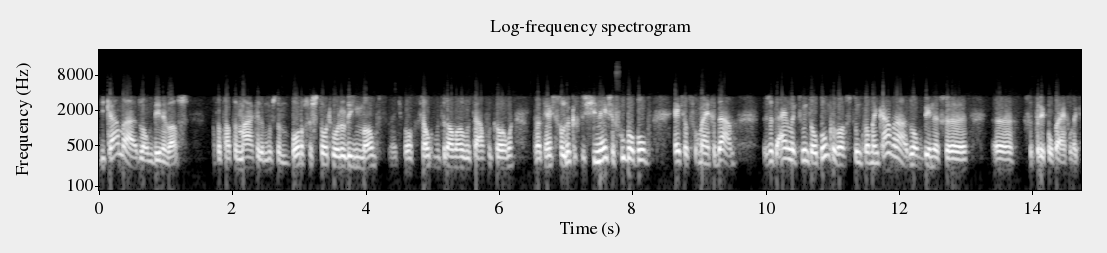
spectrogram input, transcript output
die camera het land binnen was. Dat had te maken, er moest een borg gestort worden door iemand. Weet je wel, geld moet er dan over tafel komen. Dat heeft gelukkig de Chinese voetbalbond heeft dat voor mij gedaan. Dus uiteindelijk, toen het al donker was, toen kwam mijn camera het land binnen ge, getrippeld eigenlijk.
